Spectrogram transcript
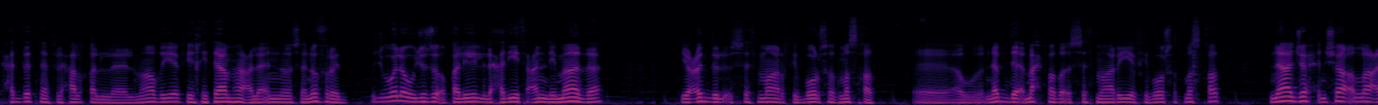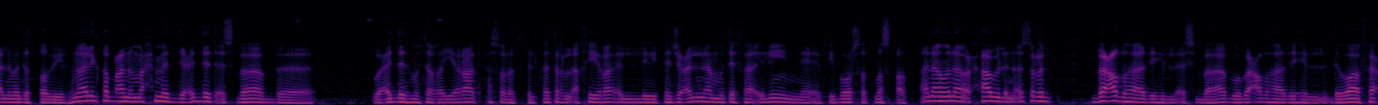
تحدثنا في الحلقة ال- الماضية في ختامها على أنه سنفرد ولو جزء قليل للحديث عن لماذا يعد الاستثمار في بورصة مسقط. آه، أو نبدأ محفظة استثمارية في بورصة مسقط ناجح إن شاء الله على المدى الطويل هنالك طبعا أم أحمد عدة أسباب آه، وعدة متغيرات حصلت في الفترة الأخيرة اللي تجعلنا متفائلين آه، في بورصة مسقط أنا هنا أحاول أن أسرد بعض هذه الأسباب وبعض هذه الدوافع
